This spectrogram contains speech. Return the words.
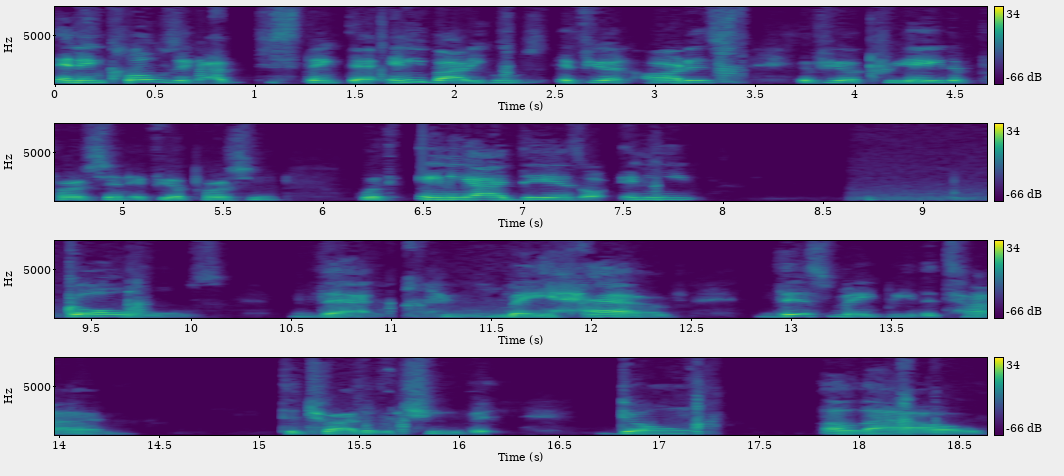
and in closing, I just think that anybody who's if you're an artist, if you're a creative person, if you're a person with any ideas or any goals that you may have, this may be the time to try to achieve it. Don't allow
